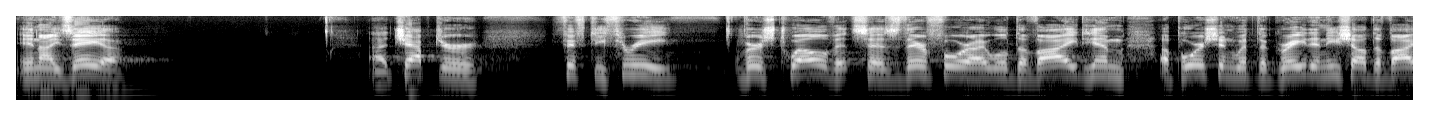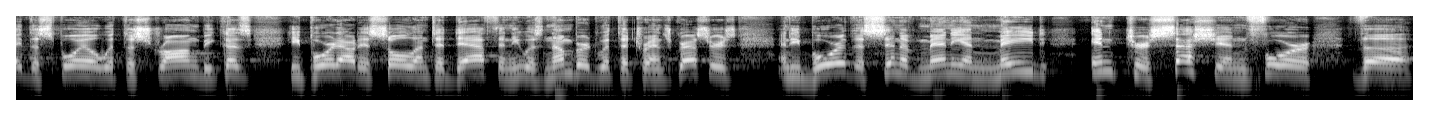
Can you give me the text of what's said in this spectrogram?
In Isaiah, uh, chapter 53, verse 12, it says, Therefore I will divide him a portion with the great, and he shall divide the spoil with the strong, because he poured out his soul unto death, and he was numbered with the transgressors, and he bore the sin of many and made intercession for the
